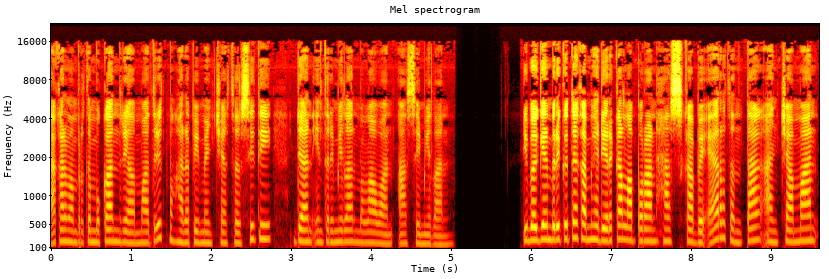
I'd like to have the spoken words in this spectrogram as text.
akan mempertemukan Real Madrid menghadapi Manchester City dan Inter Milan melawan AC Milan. Di bagian berikutnya kami hadirkan laporan khas KBR tentang ancaman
